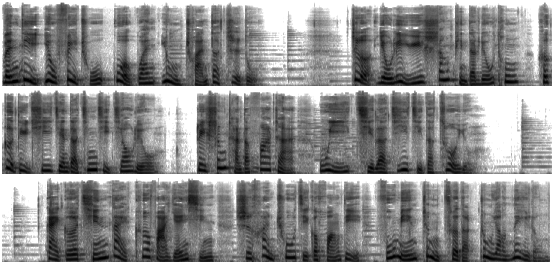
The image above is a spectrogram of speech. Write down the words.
文帝又废除过关用船的制度。这有利于商品的流通和各地区间的经济交流，对生产的发展无疑起了积极的作用。改革秦代科法严刑是汉初几个皇帝扶民政策的重要内容。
